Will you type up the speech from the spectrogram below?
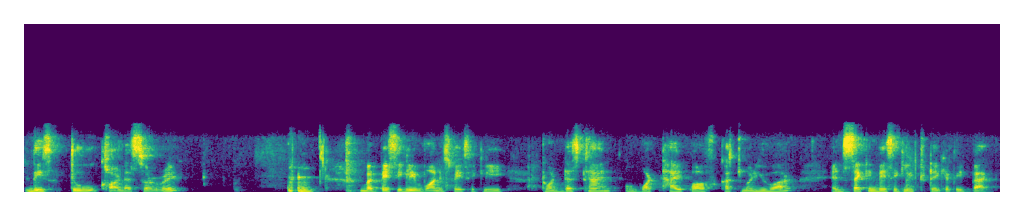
These two called as survey, but basically one is basically to understand what type of customer you are, and second basically to take a feedback.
